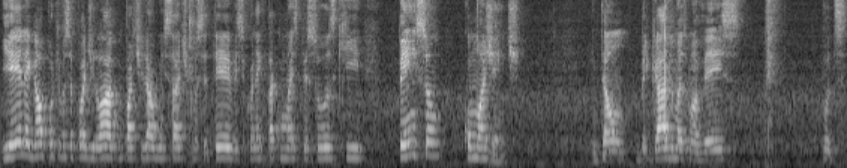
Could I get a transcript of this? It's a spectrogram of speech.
E é legal porque você pode ir lá, compartilhar algum insight que você teve, se conectar com mais pessoas que pensam como a gente. Então, obrigado mais uma vez. Putz,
